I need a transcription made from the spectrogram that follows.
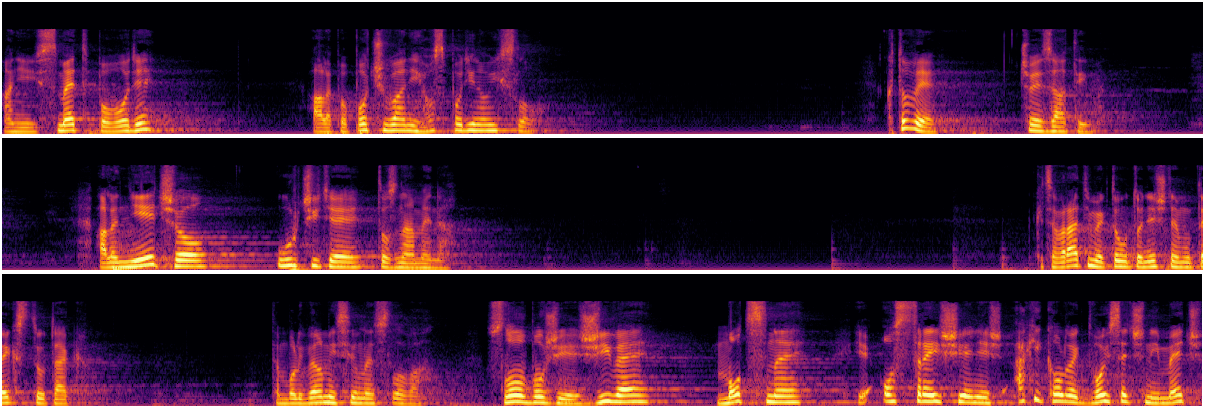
ani smet po vode, ale po počúvaní hospodinových slov. Kto vie, čo je za tým? Ale niečo určite to znamená. Keď sa vrátime k tomuto dnešnému textu, tak tam boli veľmi silné slova. Slovo Božie je živé, mocné, je ostrejšie než akýkoľvek dvojsečný meč,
